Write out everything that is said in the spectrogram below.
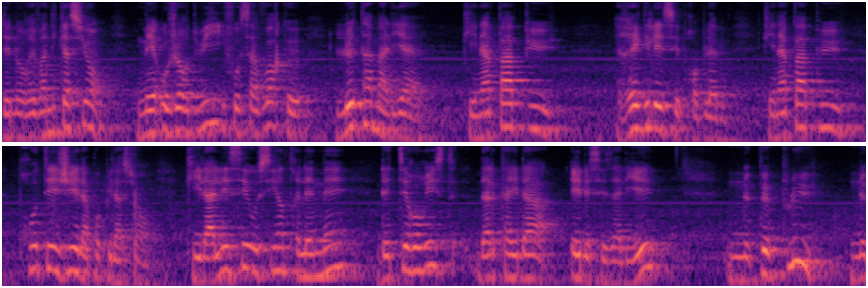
de nos revendications. Mais aujourd'hui, il faut savoir que l'État malien, qui n'a pas pu régler ces problèmes, qui n'a pas pu protéger la population, qu'il a laissé aussi entre les mains des terroristes d'Al-Qaïda et de ses alliés, ne peut plus, ne,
